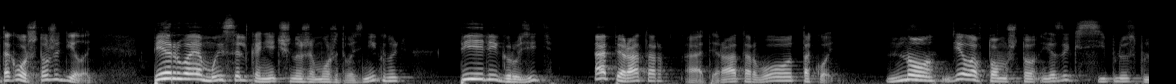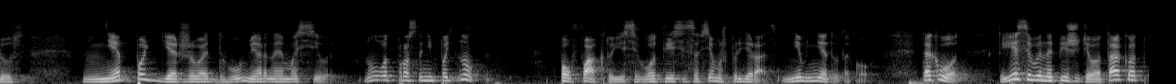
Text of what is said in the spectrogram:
Так вот, что же делать? Первая мысль, конечно же, может возникнуть, перегрузить оператор, а оператор вот такой. Но дело в том, что язык C++ не поддерживает двумерные массивы. Ну вот просто не под... ну по факту, если вот если совсем уж придираться, не, нету такого. Так вот, если вы напишете вот так вот,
